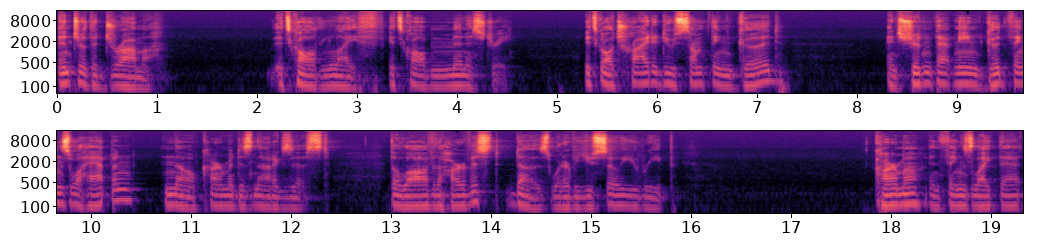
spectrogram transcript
enter the drama. It's called life, it's called ministry. It's called try to do something good. And shouldn't that mean good things will happen? No, karma does not exist. The law of the harvest does. Whatever you sow, you reap karma and things like that.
